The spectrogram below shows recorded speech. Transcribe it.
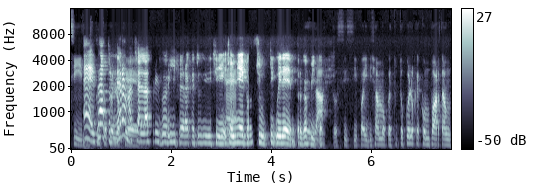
sì, Eh, esatto, non era una che- cella frigorifera che tu dici, Eh. cioè i miei prosciutti qui dentro, capito? Esatto, sì, sì, poi diciamo che tutto quello che comporta un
